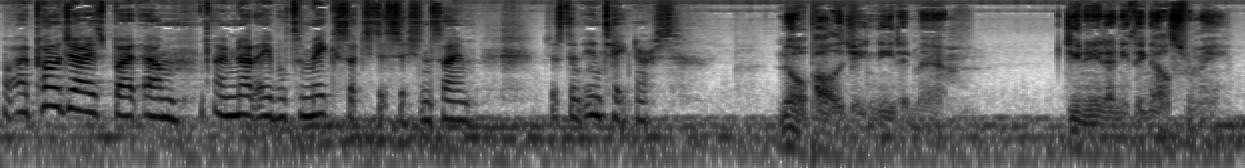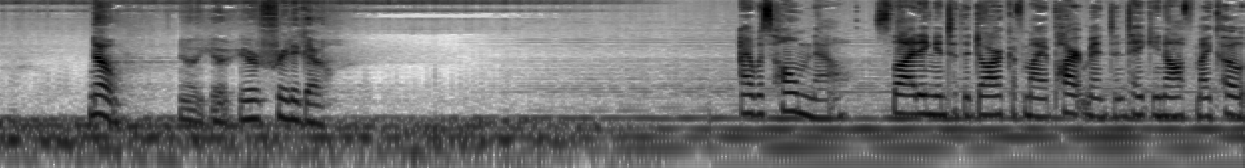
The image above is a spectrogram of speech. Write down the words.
Well, I apologize, but um, I'm not able to make such decisions. I'm just an intake nurse. No apology needed, ma'am. Do you need anything else from me? No, no, you're, you're free to go. I was home now, sliding into the dark of my apartment and taking off my coat.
